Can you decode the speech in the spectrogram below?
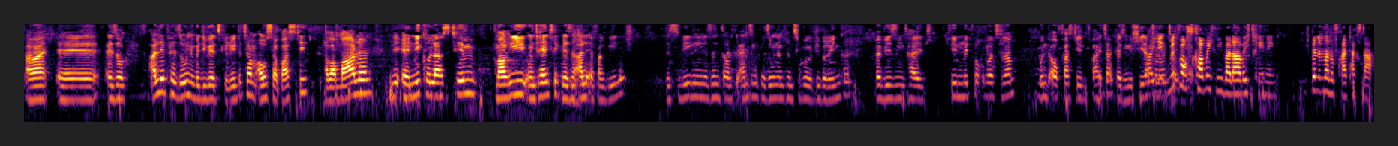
Aber, äh, also, alle Personen, über die wir jetzt geredet haben, außer Basti, aber Marlon, äh, Nikolas, Tim, Marie und Hendrik, wir sind alle evangelisch. Deswegen sind es auch die einzigen Personen im Prinzip, über die wir reden können. Weil wir sind halt jeden Mittwoch immer zusammen und auch fast jeden Freitag. Also nicht jeder von jeden uns. Mittwochs komme ich nie, weil da habe ich Training. Ich bin immer nur freitags da.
